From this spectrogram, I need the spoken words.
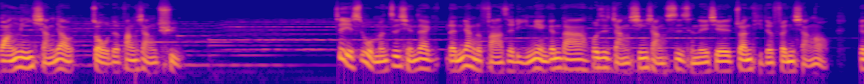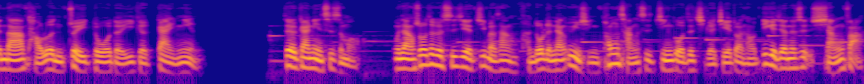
往你想要走的方向去。这也是我们之前在能量的法则里面跟大家，或是讲心想事成的一些专题的分享哦，跟大家讨论最多的一个概念。这个概念是什么？我们讲说这个世界基本上很多能量运行，通常是经过这几个阶段哦。第一个阶段是想法，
